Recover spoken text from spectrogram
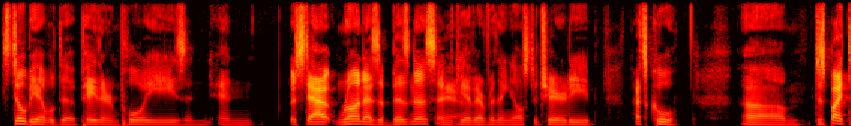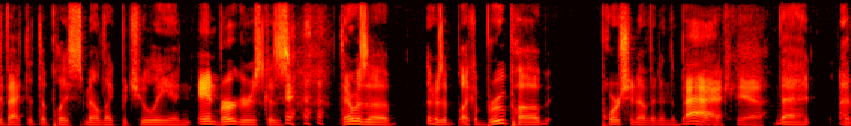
still be able to pay their employees and and estab- run as a business and Yeah. give everything else to charity. That's cool. Um, despite the fact that the place smelled like patchouli and and burgers, because there was a there was a like a brew pub portion of it in the back yeah. that I,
